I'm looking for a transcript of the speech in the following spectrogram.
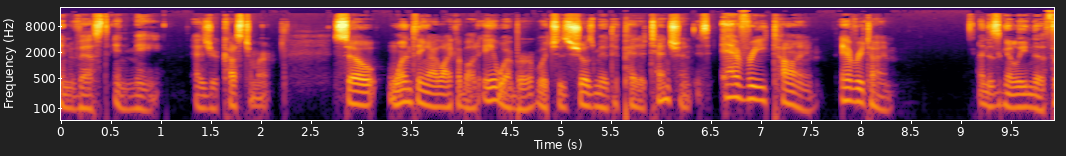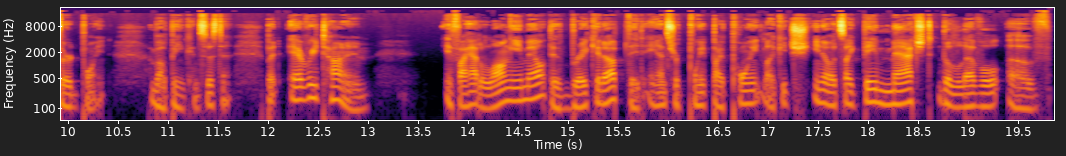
invest in me as your customer. So one thing I like about AWeber, which is, shows me that they paid attention, is every time, every time, and this is going to lead into the third point about being consistent, but every time if I had a long email, they'd break it up. They'd answer point by point. Like it's, you know, it's like they matched the level of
